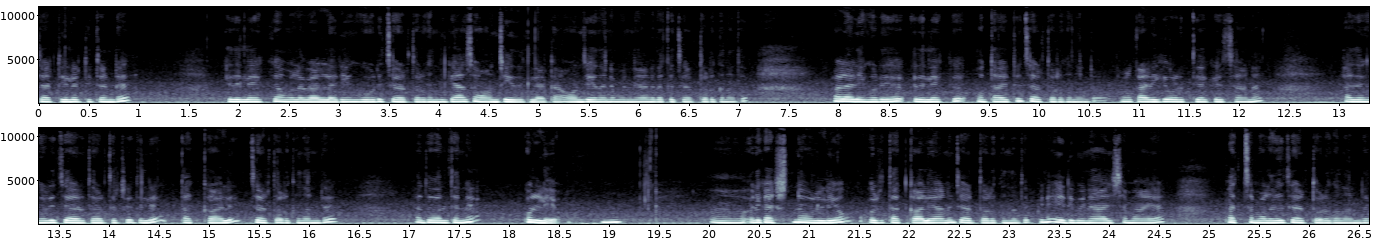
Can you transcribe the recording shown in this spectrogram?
ചട്ടിയിലിട്ടിട്ടുണ്ട്. ഇതിലേക്ക് നമ്മൾ വെള്ളരിയും കൂടി ചേർത്ത് കൊടുക്കുന്നത്. ഗ്യാസ് ഓൺ ചെയ്തിട്ടില്ല കേട്ടോ. ഓൺ ചെയ്യുന്നതിന് മുന്നെയാണ് ഇതൊക്കെ ചേർത്ത് കൊടുക്കുന്നത്. വെള്ളരിയും കൂടി ഇതിലേക്ക് മൊത്തമായിട്ട് ചേർത്ത് കൊടുക്കുന്നുണ്ട്. നമ്മൾ കഴുകി വൃത്തിയാക്കി വെച്ചാണ് അതും കൂടി ചേർത്ത് കൊടുത്തിട്ട് ഇതിൽ തക്കാളി ചേർത്ത് കൊടുക്കുന്നുണ്ട്. അതുപോലെ തന്നെ ഉള്ളിയും. ഒരു കഷ്ണം ഉള്ളിയും ഒരു തക്കാളിയാണ് ചേർത്ത് കൊടുക്കുന്നത്. പിന്നെ എരിവിന് ആവശ്യമായ പച്ചമുളക് ചേർത്ത് കൊടുക്കുന്നുണ്ട്.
